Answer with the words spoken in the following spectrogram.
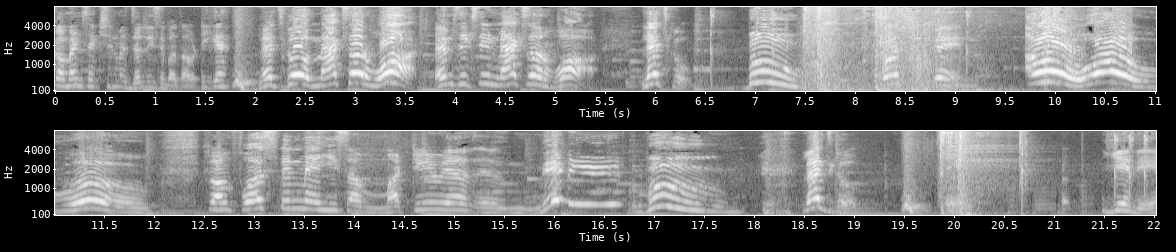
कमेंट सेक्शन में जल्दी से बताओ, ठीक है? लेट्स गो मैक्स और वॉट एम सिक्सटीन मैक्स और what let's go boom first spin Oh, whoa, whoa. From first spin में ही some materials is needed. Boom. Let's go. ये दे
